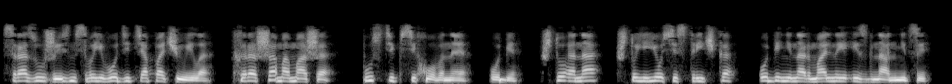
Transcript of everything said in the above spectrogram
сразу жизнь своего дитя почуяла. Хороша мамаша, пусть и психованная, обе. Что она, что ее сестричка, обе ненормальные изгнанницы.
